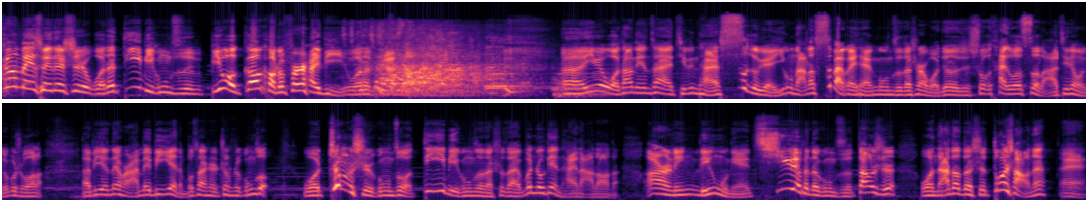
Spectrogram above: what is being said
更悲催的是，我的第一笔工资比我高考的分还低。我的天哪！呃，因为我当年在吉林台四个月，一共拿了四百块钱工资的事儿，我就说过太多次了啊。今天我就不说了啊，毕竟那会儿还没毕业呢，不算是正式工作。我正式工作第一笔工资呢，是在温州电台拿到的，二零零五年七月份的工资。当时我拿到的是多少呢？哎。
